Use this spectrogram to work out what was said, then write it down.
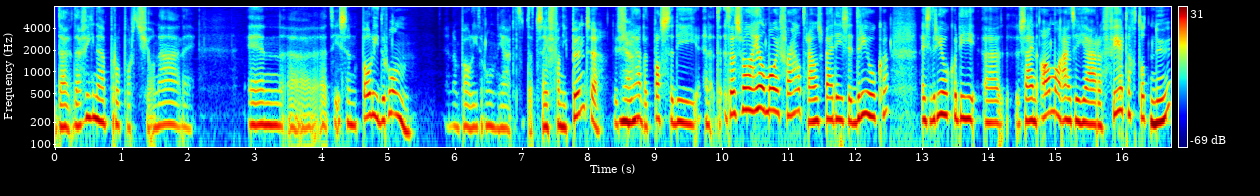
da, Davina Proportionale. En het is een polydron. En een polydron, ja, dat, dat heeft van die punten. Dus Ja. ja, dat paste die. En het, het is wel een heel mooi verhaal trouwens bij deze driehoeken. Deze driehoeken die zijn allemaal uit de jaren 40 tot nu.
